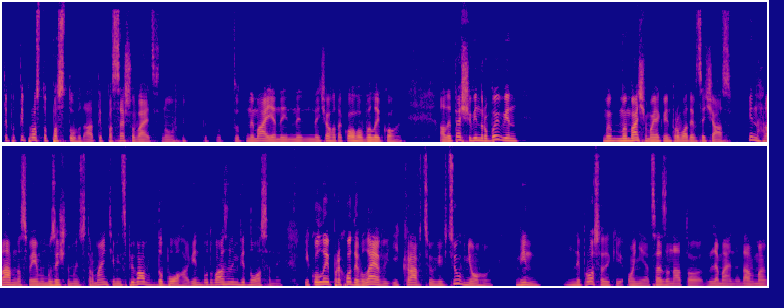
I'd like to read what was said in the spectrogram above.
типу, ти просто пастух, да? ти пасеш овець. Ну, типу, Тут немає ні, ні, нічого такого великого. Але те, що він робив, він. Ми ми бачимо, як він проводив цей час. Він грав на своєму музичному інструменті, він співав до Бога, він будував з ним відносини. І коли приходив Лев і крав цю вівцю в нього, він не просто такий, о, ні, це занадто для мене. Да?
